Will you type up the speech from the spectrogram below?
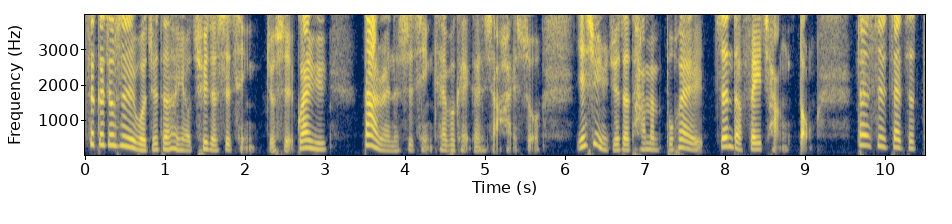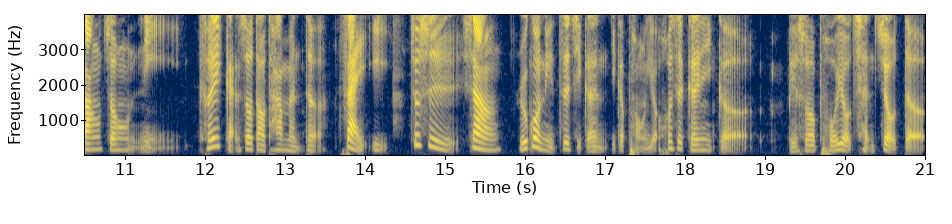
这个就是我觉得很有趣的事情，就是关于大人的事情，可不可以跟小孩说？也许你觉得他们不会真的非常懂，但是在这当中，你可以感受到他们的在意。就是像如果你自己跟一个朋友，或是跟一个比如说颇有成就的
